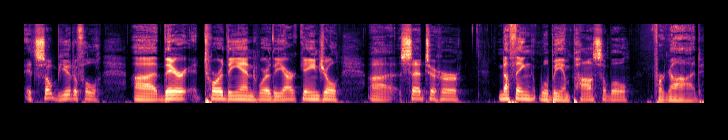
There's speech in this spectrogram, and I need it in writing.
it's so beautiful uh, there toward the end where the archangel uh, said to her, Nothing will be impossible for God.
